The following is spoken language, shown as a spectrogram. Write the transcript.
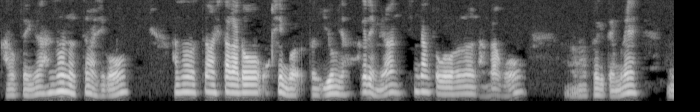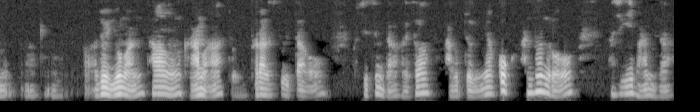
가급적이면 한 손으로 측정하시고 한 손으로 측정하시다가도 혹시 뭐 어떤 위험이 하게 되면 심장 쪽으로는 안 가고 어, 그렇기 때문에 음, 어, 아주 위험한 상황은 그나마 좀 덜할 수 있다고 볼 수 있습니다. 그래서 가급적이면 꼭 한 손으로 하시기 바랍니다.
